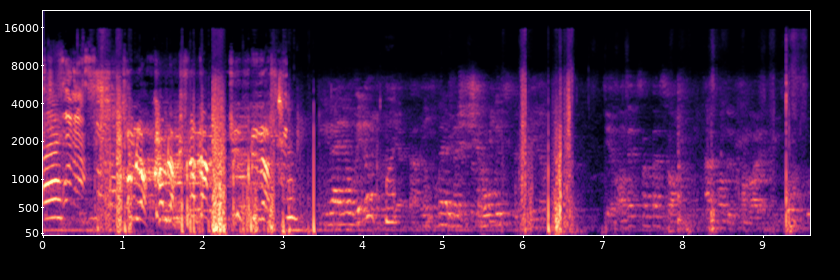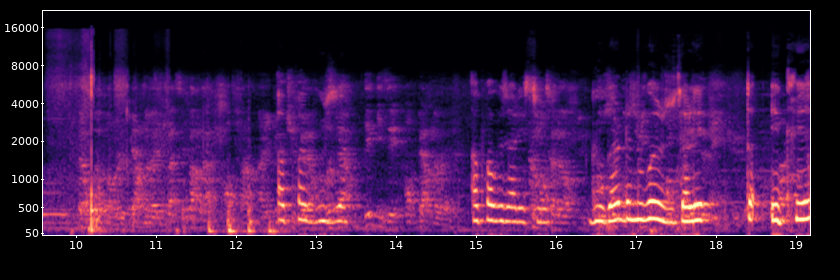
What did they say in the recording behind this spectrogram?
Ouais. Comme là, comme là, je t'attends, tu finis Il va aller en vélo Ouais. Pourquoi il va chercher en vélo et renverse un passant avant de prendre la fuite. Heureusement, le Père Noël passait par là. Enfin, un Après, vous- motard déguisé en Père Noël. Après vous allez sur Google de nouveau, vous allez écrire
